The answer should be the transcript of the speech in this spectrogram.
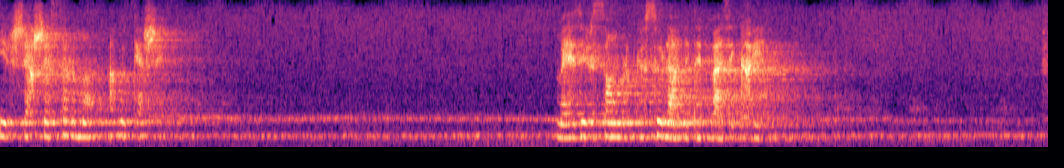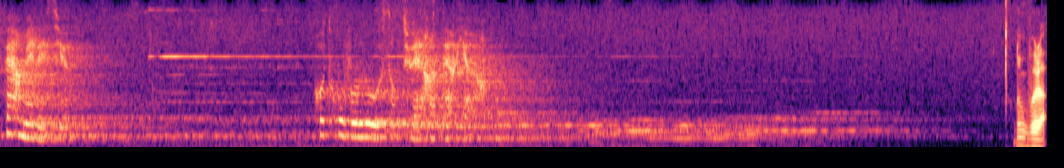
Ils cherchaient seulement à me cacher. Mais il semble que cela n'était pas écrit. Fermez les yeux. Retrouvons-nous au sanctuaire intérieur. Donc voilà.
